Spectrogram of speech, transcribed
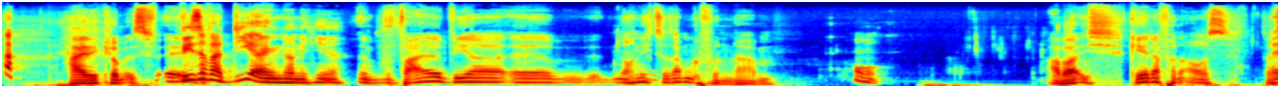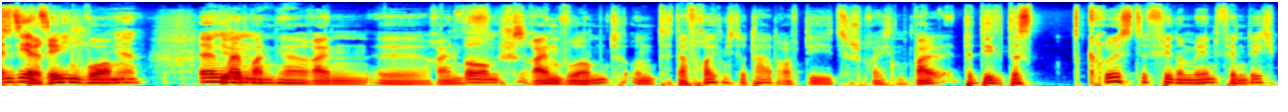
Heidi Klum ist, äh, Wieso war die eigentlich noch nicht hier? weil wir äh, noch nicht zusammengefunden haben. Oh. Aber ich gehe davon aus, dass der jetzt nicht- Regenwurm ja. Irgendwann, irgendwann hier rein, äh, rein Wurmt. reinwurmt und da freue ich mich total drauf, die zu sprechen. Weil die, das größte Phänomen finde ich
